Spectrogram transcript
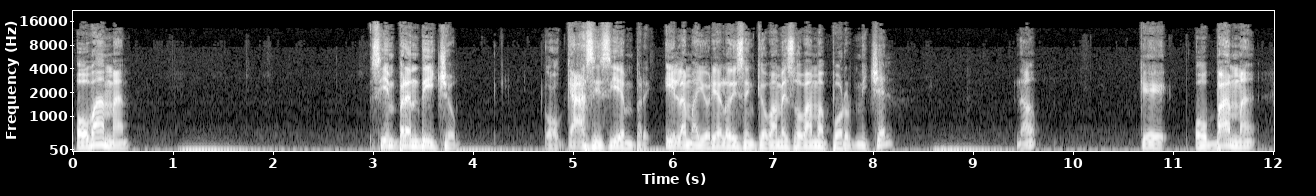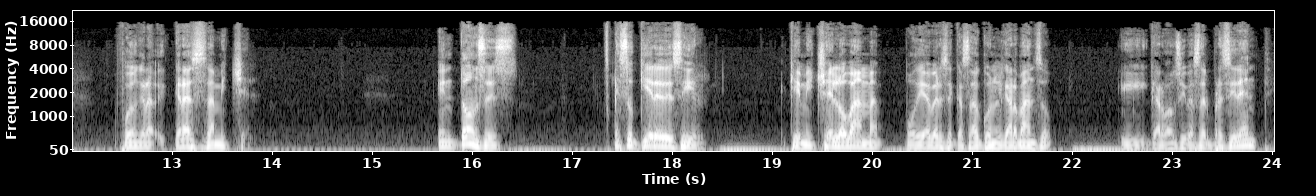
Obama, siempre han dicho, o casi siempre, y la mayoría lo dicen que Obama es Obama por Michelle, ¿no? Que Obama fue gra- gracias a Michelle. Entonces, eso quiere decir que Michelle Obama podía haberse casado con el garbanzo y garbanzo iba a ser presidente.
